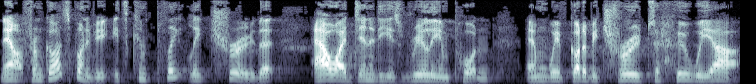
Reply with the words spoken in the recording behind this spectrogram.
Now, from God's point of view, it's completely true that our identity is really important and we've got to be true to who we are.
